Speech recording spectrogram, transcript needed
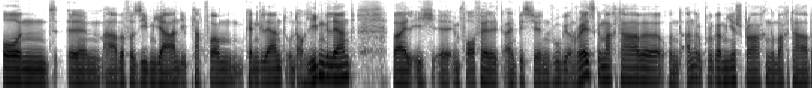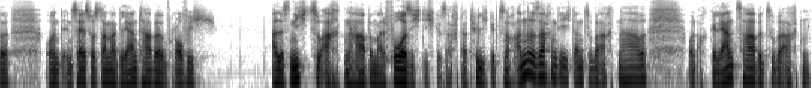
und ähm, habe vor sieben Jahren die Plattform kennengelernt und auch lieben gelernt, weil ich äh, im Vorfeld ein bisschen Ruby on Rails gemacht habe und andere Programmiersprachen gemacht habe und in Salesforce dann mal gelernt habe, worauf ich alles nicht zu achten habe, mal vorsichtig gesagt. Natürlich gibt es noch andere Sachen, die ich dann zu beachten habe und auch gelernt habe zu beachten.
